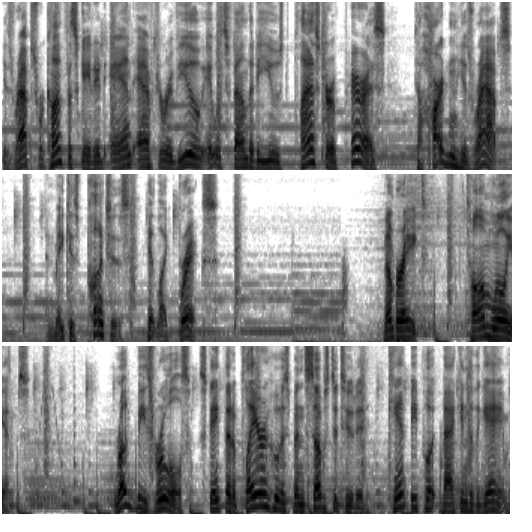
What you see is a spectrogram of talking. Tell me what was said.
His wraps were confiscated, and after review, it was found that he used plaster of Paris to harden his wraps and make his punches hit like bricks. Number 8. Tom Williams Rugby's rules state that a player who has been substituted can't be put back into the game.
